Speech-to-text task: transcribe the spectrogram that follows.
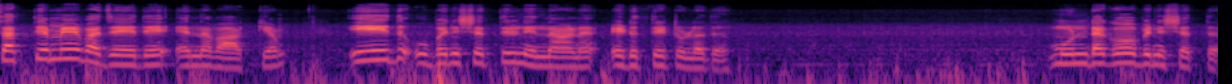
സത്യമേ വജയതേ എന്ന വാക്യം ഏത് ഉപനിഷത്തിൽ നിന്നാണ് എടുത്തിട്ടുള്ളത്? മുണ്ടകോപനിഷത്ത്.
